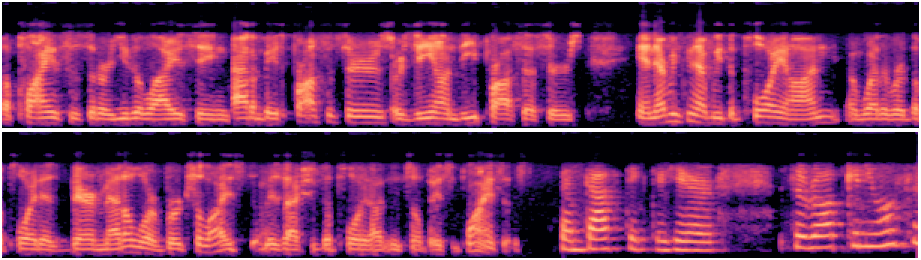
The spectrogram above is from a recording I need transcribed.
appliances that are utilizing Atom-based processors or Xeon D processors, and everything that we deploy on, whether we're deployed as bare metal or virtualized, is actually deployed on Intel-based appliances. Fantastic to hear. So Rob, can you also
